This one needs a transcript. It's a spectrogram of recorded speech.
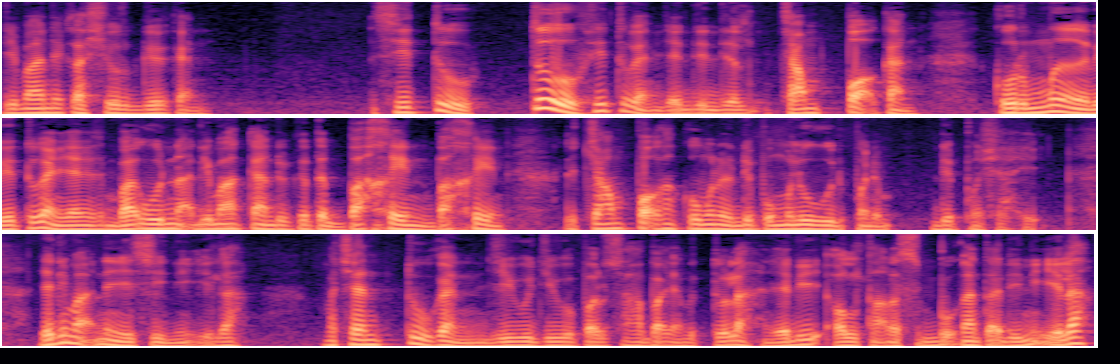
di manakah syurga kan? Situ, tu, situ kan. Jadi dia campakkan kurma dia tu kan yang baru nak dimakan tu kata bakhin, bakhin. Dia campakkan kurma dia, pun meluru dia, dia pun syahid. Jadi maknanya sini ialah macam tu kan jiwa-jiwa para sahabat yang betul lah. Jadi Allah Ta'ala sebutkan tadi ni ialah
